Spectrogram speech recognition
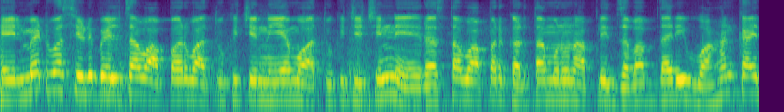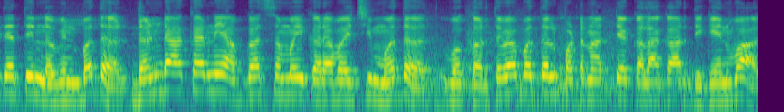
हेल्मेट व सीट बेल्टचा वापर वाहतुकीचे नियम वाहतुकीची चिन्हे रस्ता वापर करता म्हणून आपली जबाबदारी वाहन कायद्यातील नवीन बदल दंड आकारणे अपघात समयी करावायची मदत व कर्तव्याबद्दल पटनाट्य कलाकार दिगेन वाघ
